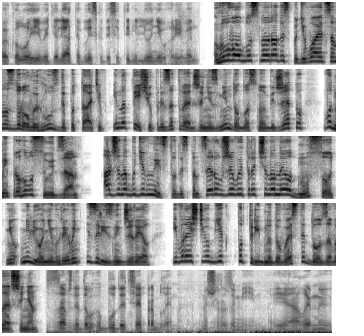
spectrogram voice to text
по екології виділяти близько 10 мільйонів гривень. Голова обласної ради сподівається на здоровий глузд депутатів і на те, що при затвердженні змін до обласного бюджету вони проголосують за. Адже на будівництво диспансеру вже витрачено не одну сотню мільйонів гривень із різних джерел. І врешті об'єкт потрібно довести до завершення. Завжди довго буде, це проблема. Ми ж розуміємо. І, але ми е,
